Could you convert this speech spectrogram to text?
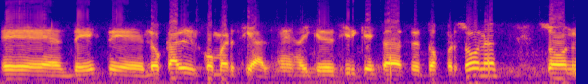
de este local comercial. hay que decir que estas dos personas son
